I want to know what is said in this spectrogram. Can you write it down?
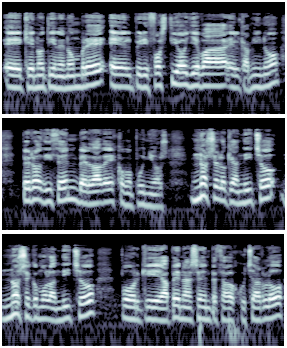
eh, que no tiene nombre. El Pirifostio lleva el camino, pero dicen verdades como puños. No sé lo que han dicho, no sé cómo lo han dicho, porque apenas he empezado a escucharlo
